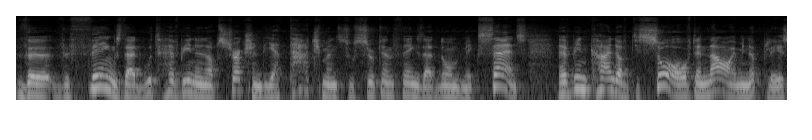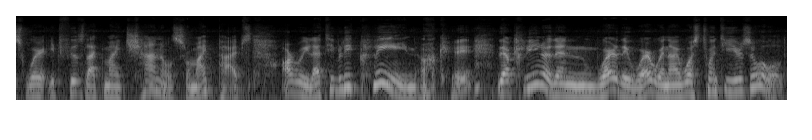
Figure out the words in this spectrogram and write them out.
the, the things that would have been an obstruction, the attachments to certain things that don't make sense, have been kind of dissolved, and now I'm in a place where it feels like my channels or my pipes are relatively clean, okay? They are cleaner than where they were when I was 20 years old.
